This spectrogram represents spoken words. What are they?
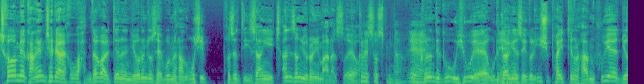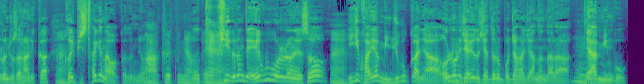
처음에 강행 처리하고 한다고 할 때는 여론조사 해보면 한 50% 이상이 찬성 여론이 많았어요. 그랬었습니다. 예. 그런데 그 이후에 우리 예. 당에서 이걸 이슈 파이팅을 한 후에 여론조사를 하니까 예. 거의 비슷하게 나왔거든요. 아, 그랬군요. 어, 특히 예. 그런데 애국 언론에서 이게 과연 민주국가냐, 언론의 음. 자유도 제대로 보장하지 않는 나라, 음. 대한민국.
